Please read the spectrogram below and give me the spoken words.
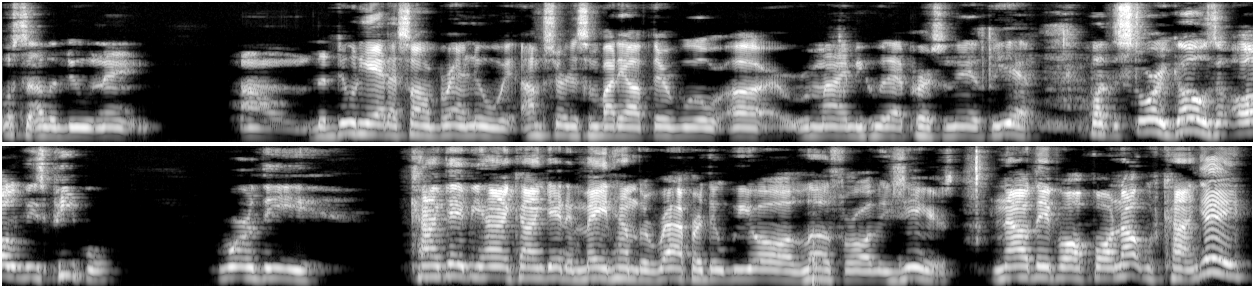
what's the other dude name? Um, the dude he had that song brand new with. I'm sure there's somebody out there will uh, remind me who that person is. But yeah, but the story goes that all of these people were the Kanye behind Kanye that made him the rapper that we all love for all these years. Now they've all fallen out with Kanye.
